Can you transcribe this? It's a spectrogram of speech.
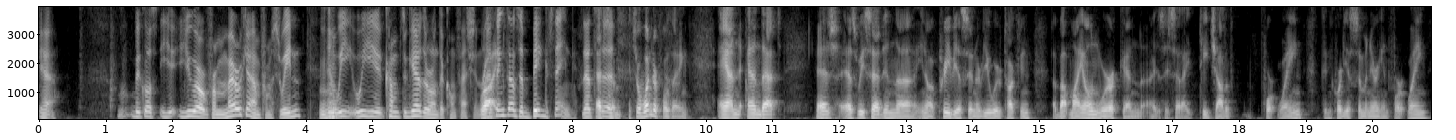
Yeah. Because you, you are from America, I'm from Sweden, and we, we come together on the confession. I think that's a big thing. That's, That's uh, a, it's a wonderful thing, and and that as as we said in the you know a previous interview, we were talking about my own work, and as I said, I teach out of Fort Wayne, Concordia Seminary in Fort Wayne,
